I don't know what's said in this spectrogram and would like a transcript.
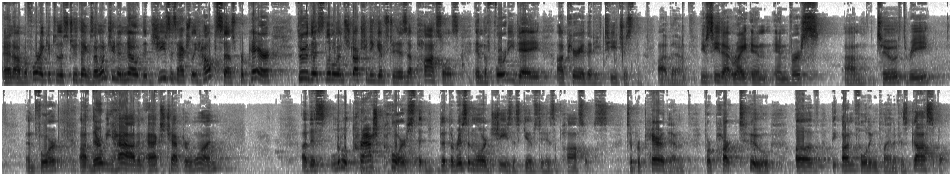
And uh, before I get to those two things, I want you to note that Jesus actually helps us prepare through this little instruction he gives to his apostles in the 40 day uh, period that he teaches uh, them. You see that right in, in verse um, 2, 3, and 4. Uh, there we have in Acts chapter 1 uh, this little crash course that, that the risen Lord Jesus gives to his apostles to prepare them for part two of the unfolding plan of his gospel.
